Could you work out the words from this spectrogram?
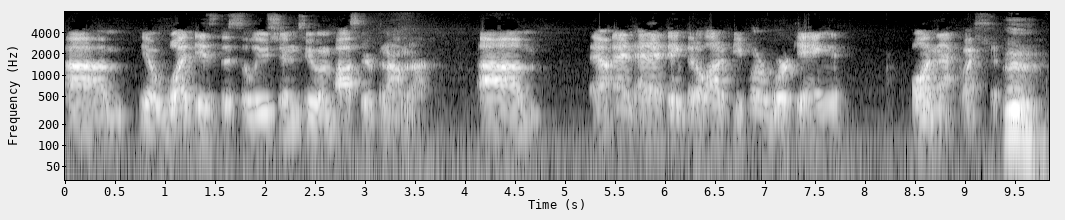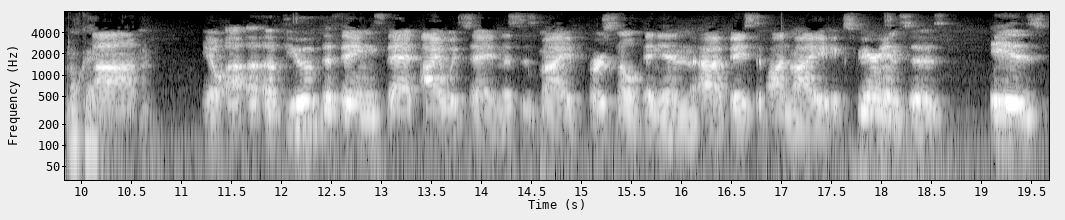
Um, you know, what is the solution to imposter phenomenon? Um, and, and I think that a lot of people are working on that question. Mm, okay. Um, you know, a, a, few of the things that I would say, and this is my personal opinion uh, based upon my experiences, is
